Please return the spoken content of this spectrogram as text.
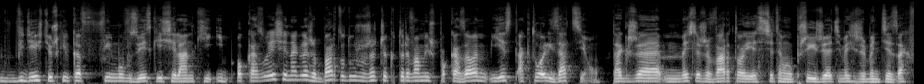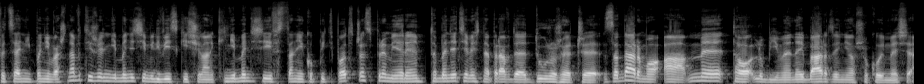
Widzieliście już kilka filmów z Wiejskiej Sielanki i okazuje się nagle, że bardzo dużo rzeczy, które wam już pokazałem, jest aktualizacją. Także myślę, że warto jest się temu przyjrzeć. Myślę, że będziecie zachwyceni, ponieważ nawet jeżeli nie będziecie mieli Wiejskiej Sielanki, nie będziecie jej w stanie kupić podczas premiery, to będziecie mieć naprawdę dużo rzeczy za darmo, a my to lubimy najbardziej, nie oszukujmy się.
